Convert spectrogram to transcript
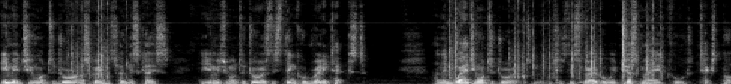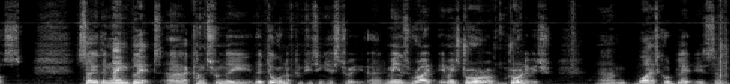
image you want to draw on the screen. So in this case, the image you want to draw is this thing called ready text. And then where do you want to draw it? Which is this variable we've just made called textpos. So the name blit uh, comes from the, the dawn of computing history. Uh, it means write. It means draw draw an image. Um, why it's called blit is um,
